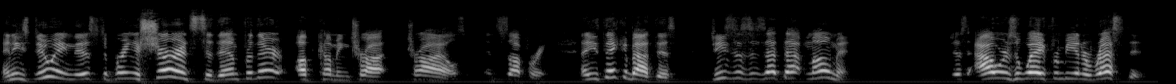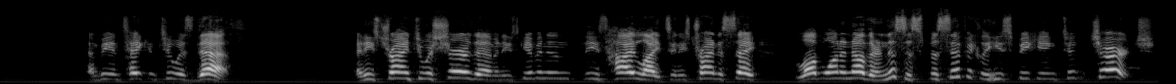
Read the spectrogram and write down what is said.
And he's doing this to bring assurance to them for their upcoming tri- trials and suffering. Now you think about this. Jesus is at that moment, just hours away from being arrested and being taken to his death. And he's trying to assure them and he's giving them these highlights and he's trying to say, love one another. And this is specifically, he's speaking to the church.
